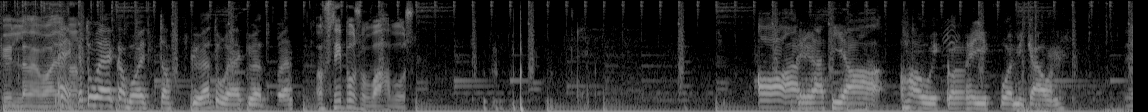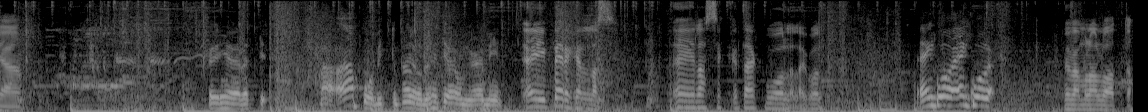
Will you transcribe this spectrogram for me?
Kyllä me Ehkä voitetaan. tulee eka voitto. Kyllä tulee, kyllä tulee. Onks Nipu sun vahvuus? Aarrat ja hauikko riippuen mikä on. Jaa. Ei helvetti. Mä apua vittu, mä joudun heti ongelmiin. Ei perkele Lassi. Ei Lassi, tää kuolella kuole. En kuole, en kuole. Hyvä, mulla on luotto.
